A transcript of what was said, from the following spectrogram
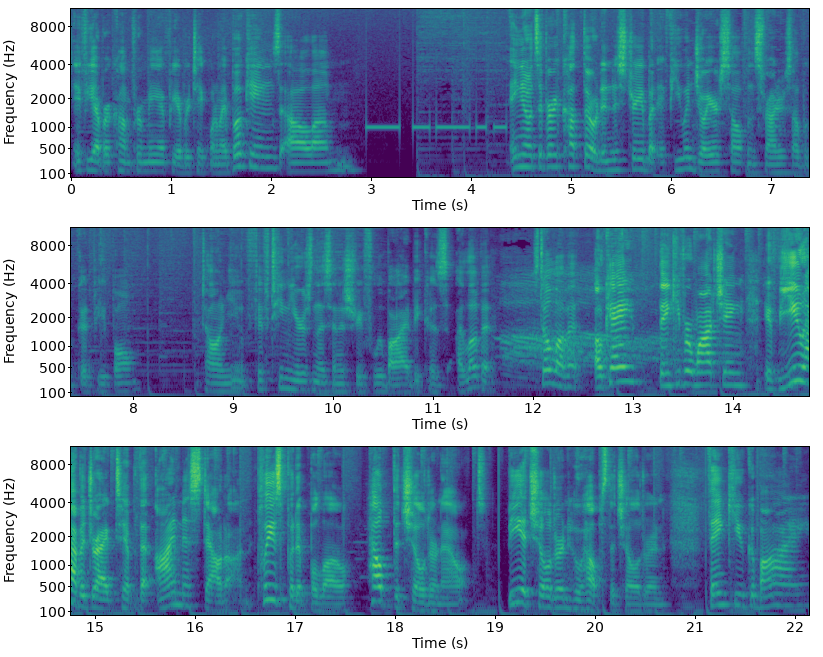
If you ever come for me, if you ever take one of my bookings, I'll, um, and you know, it's a very cutthroat industry, but if you enjoy yourself and surround yourself with good people, telling you, 15 years in this industry flew by because I love it. Still love it. Okay, thank you for watching. If you have a drag tip that I missed out on, please put it below. Help the children out. Be a children who helps the children. Thank you, goodbye.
